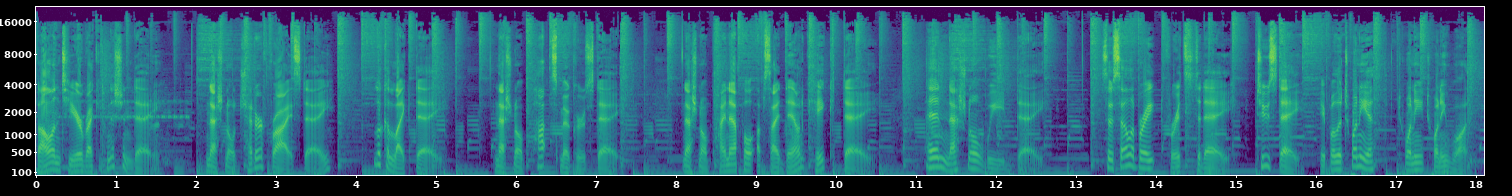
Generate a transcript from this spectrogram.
Volunteer Recognition Day, National Cheddar Fries Day, Lookalike Day, National Pot Smokers Day, National Pineapple Upside Down Cake Day, and National Weed Day. So celebrate for it's today, Tuesday, April the 20th, 2021.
